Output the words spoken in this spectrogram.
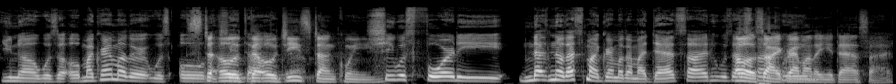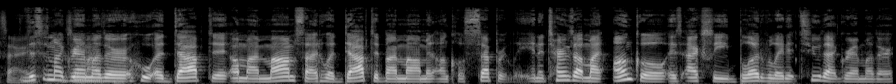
you know, was a old. My grandmother was old. St- oh, the OG them. stunt queen. She was 40. No, no, that's my grandmother on my dad's side who was oh, sorry, queen. grandmother on your dad's side. Sorry. This is my grandmother who adopted on my mom's side, who adopted my mom and uncle separately. And it turns out my uncle is actually blood related to that grandmother.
